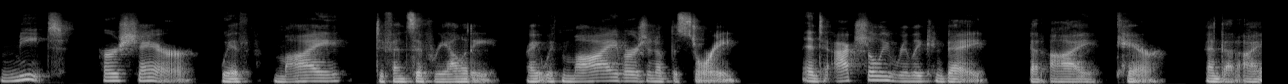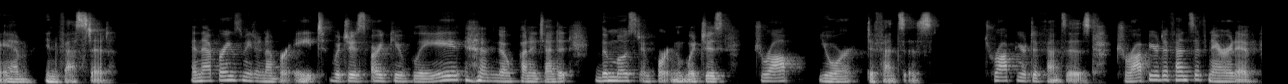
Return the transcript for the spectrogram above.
meet her share with my defensive reality right? With my version of the story and to actually really convey that I care and that I am invested. And that brings me to number eight, which is arguably, no pun intended, the most important, which is drop your defenses. Drop your defenses, drop your defensive narrative.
